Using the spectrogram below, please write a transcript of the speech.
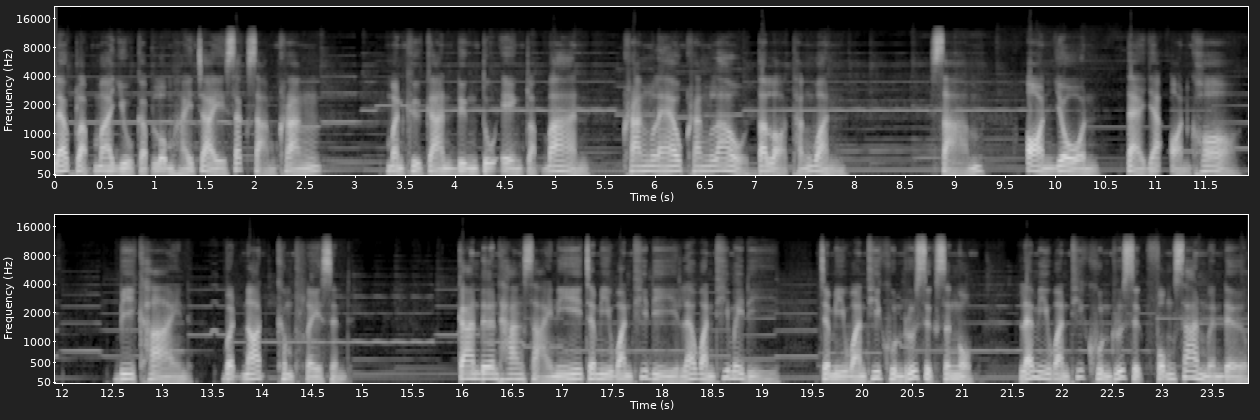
แล้วกลับมาอยู่กับลมหายใจสักสามครั้ง มันคือการดึงตัวเองกลับบ้าน ครั้งแล้วครั้งเล่าตลอดทั้งวัน 3. อ่อนโยน แต่อย่าอ่อนข้อ Be kind but not complacent การเดินทางสายนี้จะมีวันที่ดีและวันที่ไม่ดี จะมีวันที่คุณรู้สึกสงบ และมีวันที่คุณรู้สึกฟุ้งซ่านเหมือนเดิม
